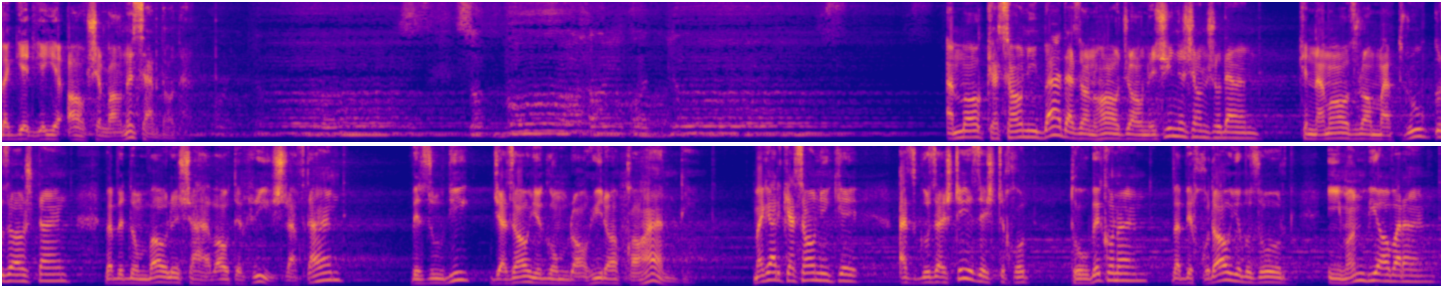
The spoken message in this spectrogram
و گریه عاشقانه سر دادند. اما کسانی بعد از آنها جانشینشان شدند که نماز را متروک گذاشتند و به دنبال شهوات خیش رفتند به زودی جزای گمراهی را خواهند دید. مگر کسانی که از گذشته زشت خود توبه کنند و به خدای بزرگ ایمان بیاورند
